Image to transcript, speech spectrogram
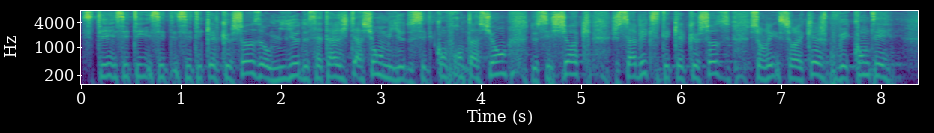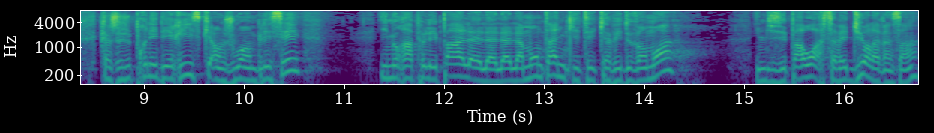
C'était quelque chose au milieu de cette agitation, au milieu de cette confrontation, de ces chocs. Je savais que c'était quelque chose sur, lequel je pouvais compter. Quand je prenais des risques en jouant blessé, il me rappelait pas la, montagne qui était, qu'il y avait devant moi. Il me disait pas, wow, ça va être dur là, Vincent.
